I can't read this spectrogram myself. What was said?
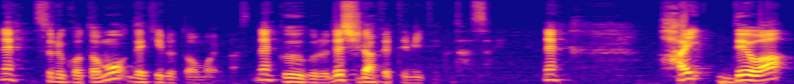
ね、することもできると思いますね。Google で調べてみてください。ね。はい。では、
